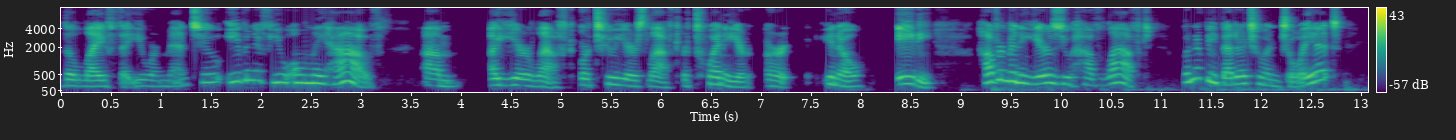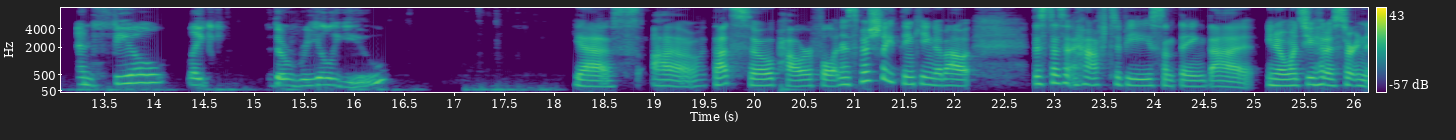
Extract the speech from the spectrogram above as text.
the life that you were meant to, even if you only have um, a year left or two years left or 20 or, or, you know, 80, however many years you have left, wouldn't it be better to enjoy it and feel like the real you Yes. Oh, that's so powerful. And especially thinking about this doesn't have to be something that, you know, once you hit a certain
